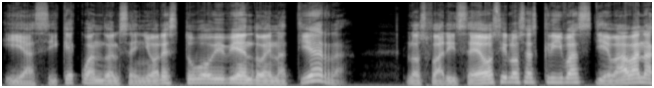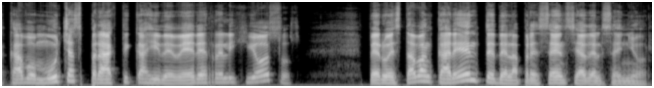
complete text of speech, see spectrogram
Y así que cuando el Señor estuvo viviendo en la tierra, los fariseos y los escribas llevaban a cabo muchas prácticas y deberes religiosos, pero estaban carentes de la presencia del Señor.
